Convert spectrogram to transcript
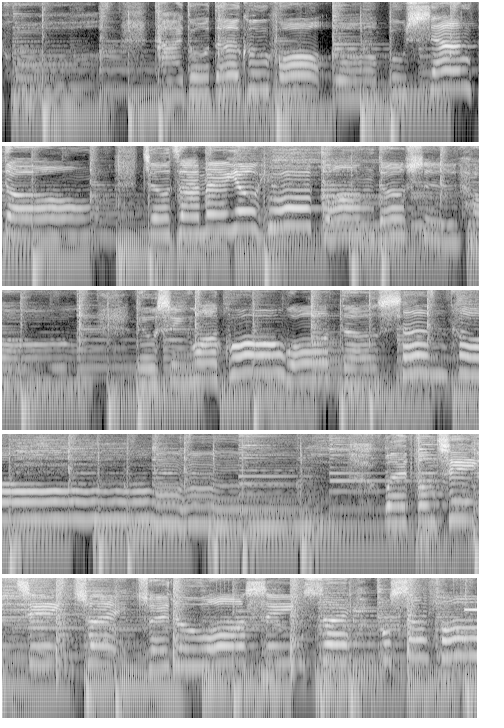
活。太多的困惑，我不想懂。就在没有月光的时候，流星划过我的身后。微风轻轻吹，吹得我心碎。我像风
